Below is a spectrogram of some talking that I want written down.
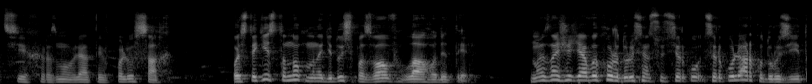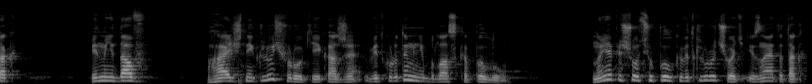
цих розмовляти в полюсах. Ось такий станок мене дідусь позвав лагодити. Ну, значить, я виходжу, дивлюся на цю цирку- циркулярку, друзі, і так він мені дав гаєчний ключ в руки і каже: відкрути мені, будь ласка, пилу. Ну, я пішов цю пилку відкручувати, і знаєте, так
